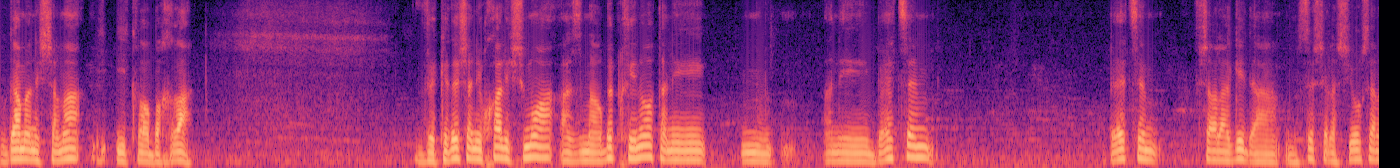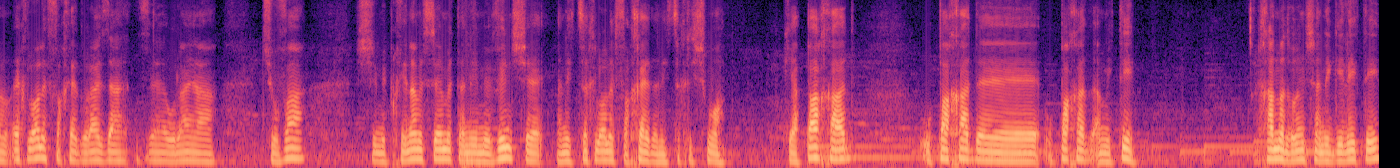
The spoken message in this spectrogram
וגם הנשמה היא כבר בחרה. וכדי שאני אוכל לשמוע, אז מהרבה בחינות אני, אני בעצם, בעצם אפשר להגיד, הנושא של השיעור שלנו, איך לא לפחד, אולי זה, זה אולי התשובה, שמבחינה מסוימת אני מבין שאני צריך לא לפחד, אני צריך לשמוע. כי הפחד הוא פחד, אה, הוא פחד אמיתי. אחד מהדברים שאני גיליתי,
